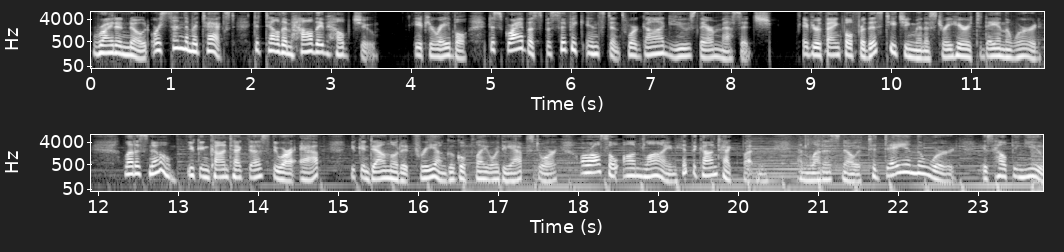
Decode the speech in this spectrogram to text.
Write a note or send them a text to tell them how they've helped you. If you're able, describe a specific instance where God used their message. If you're thankful for this teaching ministry here at Today in the Word, let us know. You can contact us through our app. You can download it free on Google Play or the App Store, or also online. Hit the contact button and let us know if Today in the Word is helping you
